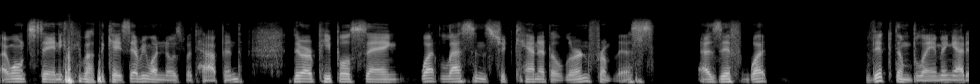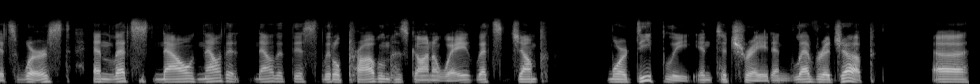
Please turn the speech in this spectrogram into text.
I won't say anything about the case. Everyone knows what happened. There are people saying, what lessons should Canada learn from this? As if what victim blaming at its worst. And let's now, now that now that this little problem has gone away, let's jump more deeply into trade and leverage up. Uh,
